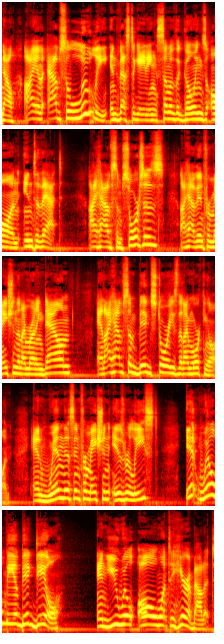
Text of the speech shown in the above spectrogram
Now, I am absolutely investigating some of the goings on into that. I have some sources, I have information that I'm running down, and I have some big stories that I'm working on. And when this information is released, it will be a big deal, and you will all want to hear about it.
